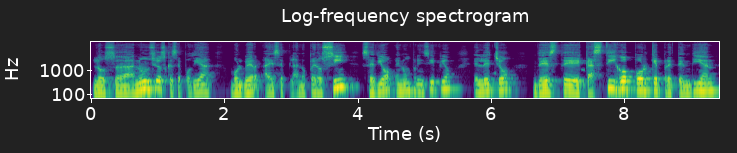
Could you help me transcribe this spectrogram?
los uh, anuncios, que se podía volver a ese plano. Pero sí se dio en un principio el hecho de este castigo porque pretendían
